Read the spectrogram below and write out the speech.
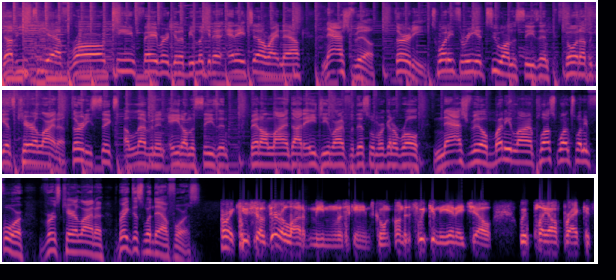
WTF, wrong team favorite. Going to be looking at NHL right now. Nashville, 30, 23 and 2 on the season, going up against Carolina, 36, 11 and 8 on the season. BetOnline.ag line for this one. We're going to roll Nashville money line plus 124 versus Carolina. Break this one down for us. All right, Q. So there are a lot of meaningless games going on this week in the NHL with playoff brackets.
